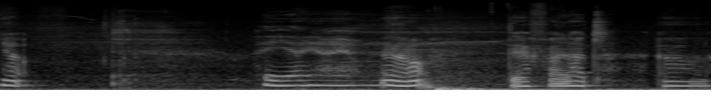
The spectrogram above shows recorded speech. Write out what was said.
Ja, Ja, ja, ja. ja, der Fall hat äh,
